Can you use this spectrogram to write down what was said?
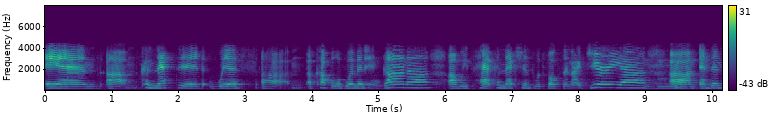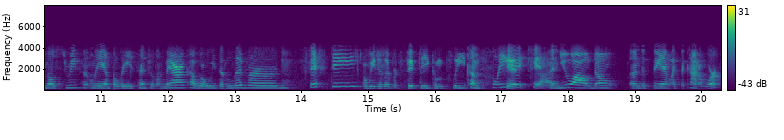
and um, connected with um, a couple of women in Ghana. Um, we've had connections with folks in Nigeria, Mhm. um, and then most recently in Belize, Central America, where we delivered 50 We delivered 50 complete completed kits, kits, um, and you all don't understand like the kind of work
